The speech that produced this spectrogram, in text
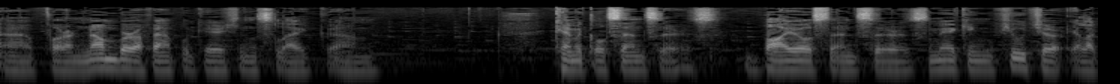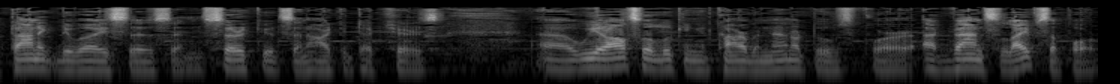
uh, for a number of applications like um, chemical sensors, biosensors, making future electronic devices and circuits and architectures. Uh, we are also looking at carbon nanotubes for advanced life support.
